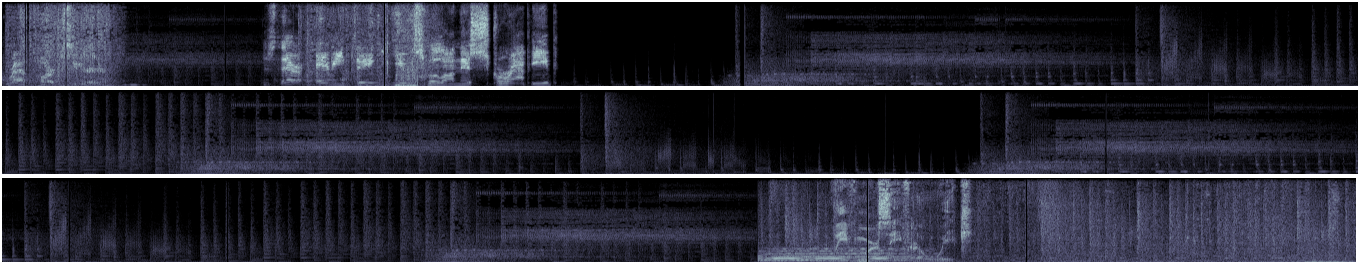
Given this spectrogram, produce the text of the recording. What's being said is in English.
Rat parts here. Is there anything useful on this scrap heap? Leave mercy for the weak.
